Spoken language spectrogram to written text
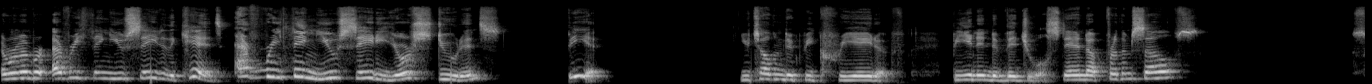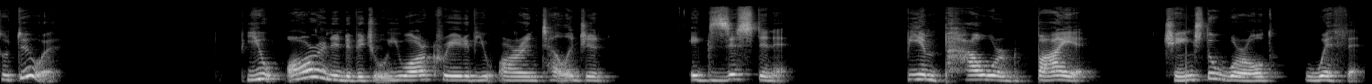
And remember everything you say to the kids, everything you say to your students, be it. You tell them to be creative, be an individual, stand up for themselves. So do it. You are an individual, you are creative, you are intelligent. Exist in it. Be empowered by it. Change the world with it.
